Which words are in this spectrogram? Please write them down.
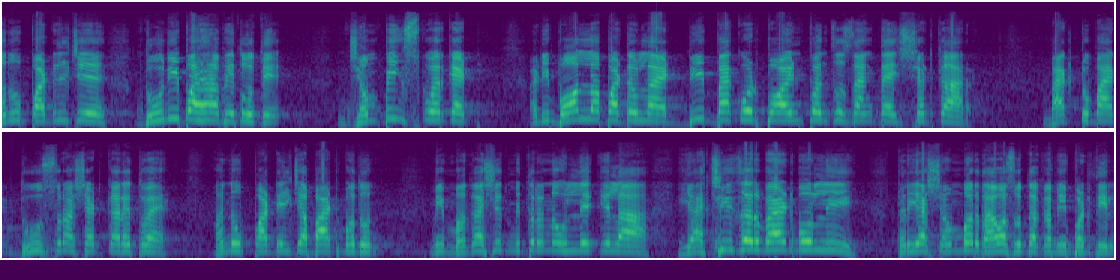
अनुप पाटीलचे दोन्ही पाया येत होते. जम्पिंग स्क्वेअर कॅट आणि बॉलला पाठवलाय डीप बॅकवर्ड पॉइंट पंच सांगतायत षटकार. बॅक टू बॅक दुसरा षटकार येतोय अनुप पाटीलच्या बॅटमधून मी मगाशीत मित्रांनो उल्लेख केला याची जर बॅट बोलली तर या शंभर धावासुद्धा कमी पडतील.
